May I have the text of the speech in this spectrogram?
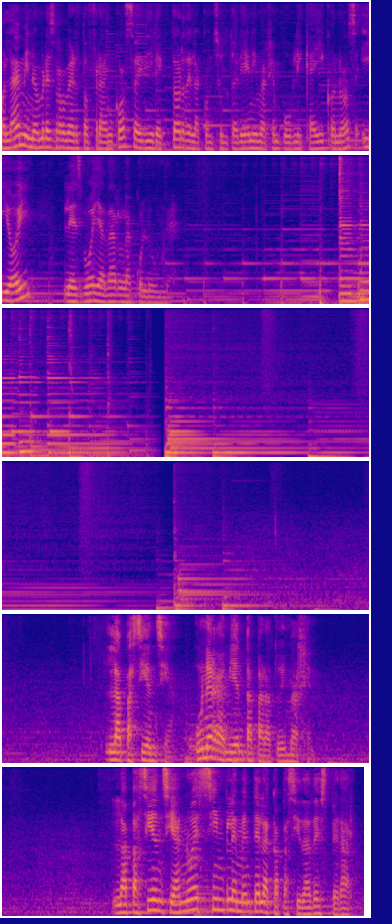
Hola, mi nombre es Roberto Franco, soy director de la consultoría en imagen pública Iconos y hoy les voy a dar la columna. La paciencia, una herramienta para tu imagen. La paciencia no es simplemente la capacidad de esperar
